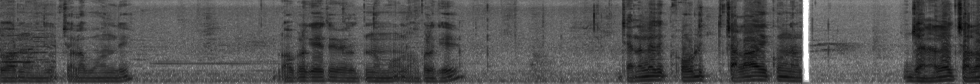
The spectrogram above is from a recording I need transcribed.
దూరం ఉంది. చాలా బాగుంది. లోపలికి అయితే వెళ్తున్నాము. లోపలికి జనాలు అయితే క్రౌడ్ చాలా ఎక్కువ ఉంది. జనాలు అయితే చాలా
